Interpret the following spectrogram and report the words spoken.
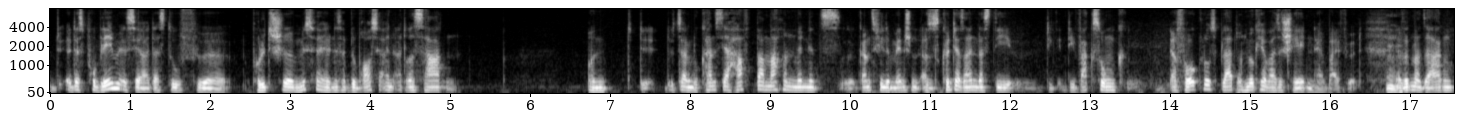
Das Problem ist ja, dass du für politische Missverhältnisse, du brauchst ja einen Adressaten. Und sozusagen, du kannst ja haftbar machen, wenn jetzt ganz viele Menschen, also es könnte ja sein, dass die, die, die Wachsung erfolglos bleibt und möglicherweise Schäden herbeiführt. Mhm. Da würde man sagen,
